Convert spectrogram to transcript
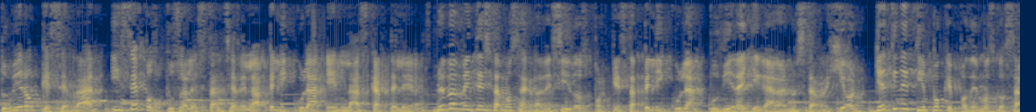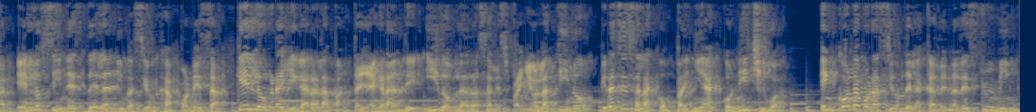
tuvieron que cerrar y se pospuso la estancia de la película en las carteleras. Nuevamente estamos agradecidos porque esta película pudiera llegar a nuestra región. Ya tiene tiempo que podemos gozar en los cines de la animación japonesa que logra llegar a la pantalla grande y dobladas al español latino gracias a la compañía Konichiwa, en colaboración de la cadena de streaming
